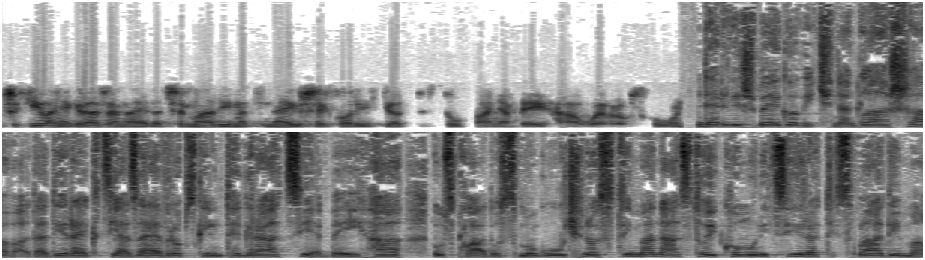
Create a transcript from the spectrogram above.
Očekivanje građana je da će mladi imati najviše koristi od pristupanja BiH u Evropsku uniju. Derviš Begović naglašava da Direkcija za evropske integracije BiH u skladu s mogućnostima nastoji komunicirati s mladima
